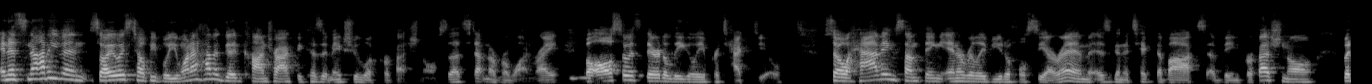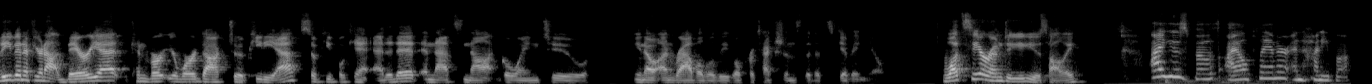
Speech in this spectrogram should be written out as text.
and it's not even, so I always tell people you want to have a good contract because it makes you look professional. So that's step number one, right? Mm-hmm. But also it's there to legally protect you. So having something in a really beautiful CRM is going to tick the box of being professional. But even if you're not there yet, convert your Word doc to a PDF so people can't edit it. And that's not going to, you know, unravel the legal protections that it's giving you. What CRM do you use, Holly? I use both Aisle Planner and Honeybook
